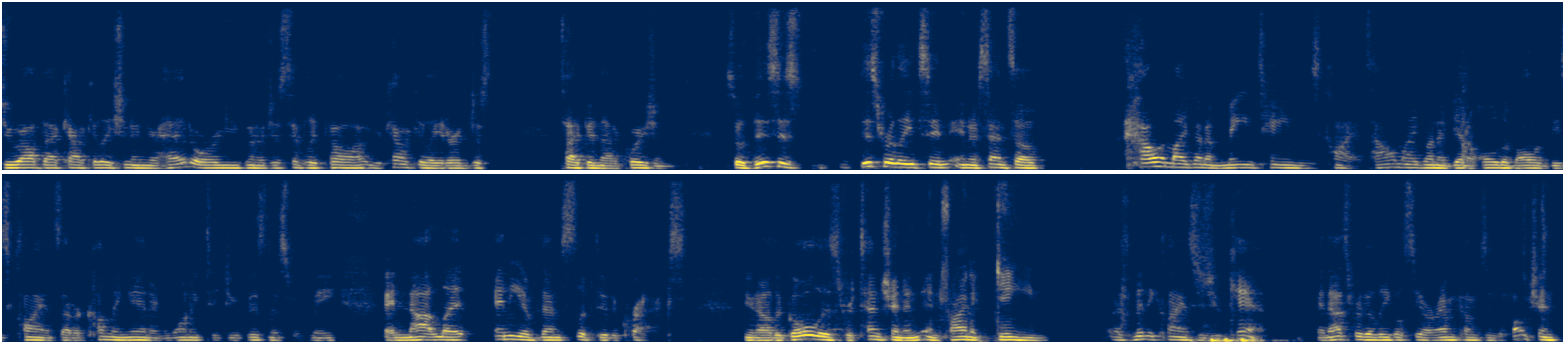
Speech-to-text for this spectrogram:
do out that calculation in your head, or are you going to just simply pull out your calculator and just type in that equation? So this is this relates in in a sense of how am I going to maintain these clients? How am I going to get a hold of all of these clients that are coming in and wanting to do business with me and not let any of them slip through the cracks? You know, the goal is retention and, and trying to gain as many clients as you can. And that's where the legal CRM comes into function.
